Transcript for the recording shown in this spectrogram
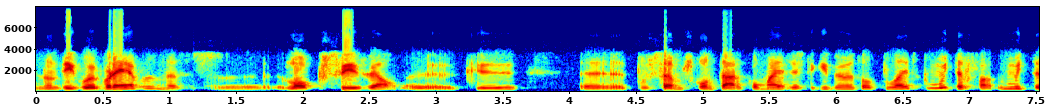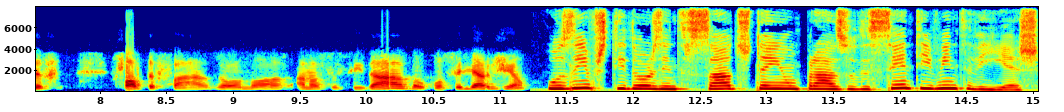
não digo a breve, mas logo possível, que uh, possamos contar com mais este equipamento hoteleiro que muita, muita falta faz ao no, à nossa cidade, ao Conselho e à região. Os investidores interessados têm um prazo de 120 dias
